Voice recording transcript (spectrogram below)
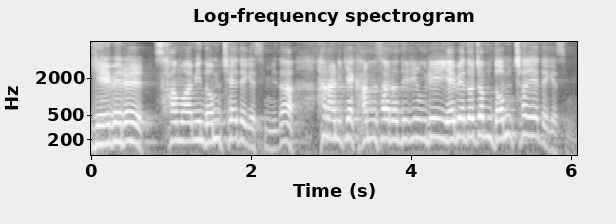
예배를 사모함이 넘쳐야 되겠습니다. 하나님께 감사로 드린 우리의 예배도 좀 넘쳐야 되겠습니다.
